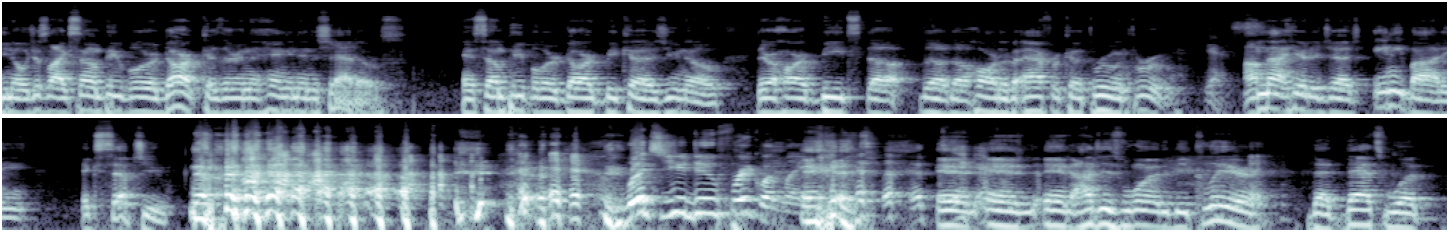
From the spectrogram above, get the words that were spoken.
You know, just like some people are dark because they're in the hanging in the shadows, and some people are dark because you know their heart beats the the, the heart of Africa through and through. Yes. I'm not here to judge anybody except you. Which you do frequently. and, and and and I just wanted to be clear that that's what,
